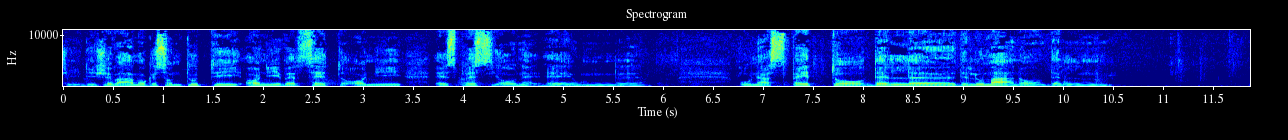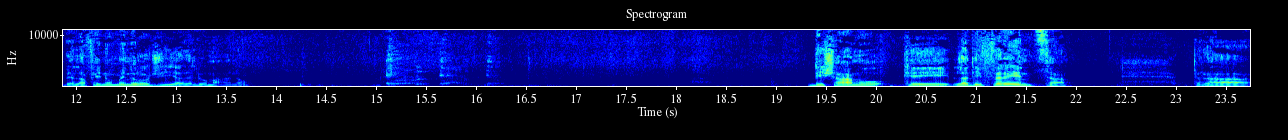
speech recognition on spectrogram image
Ci dicevamo che tutti, ogni versetto, ogni espressione è un, eh, un aspetto del, dell'umano, del, della fenomenologia dell'umano. Diciamo che la differenza tra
